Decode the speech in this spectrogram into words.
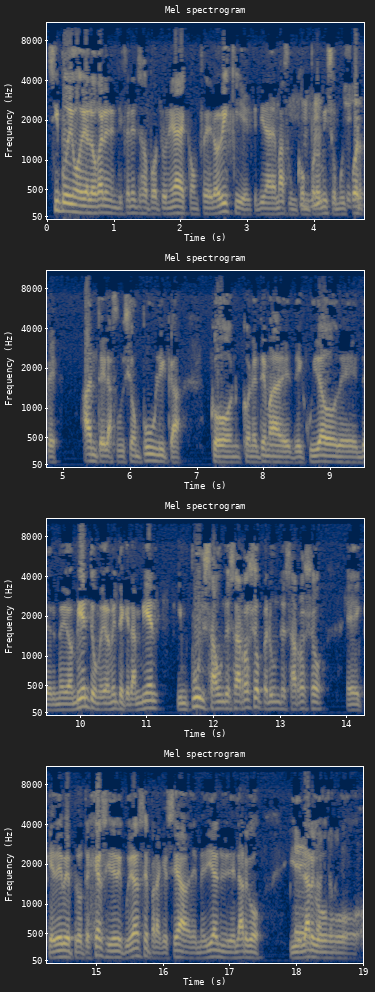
Sí pudimos dialogar en diferentes oportunidades con Federovisky, el que tiene además un compromiso muy fuerte ante la función pública con, con el tema del cuidado del medio ambiente, un medio ambiente que también impulsa un desarrollo, pero un desarrollo eh, que debe protegerse y debe cuidarse para que sea de mediano y de largo y de largo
